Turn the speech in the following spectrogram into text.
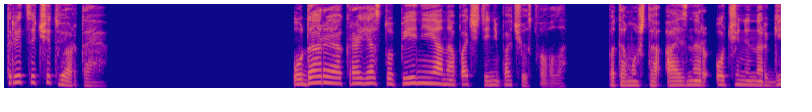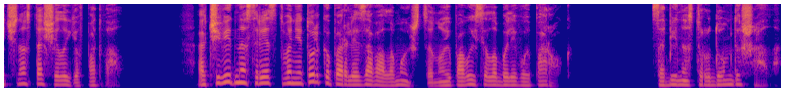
34. Удары о края ступеней она почти не почувствовала, потому что Айзнер очень энергично стащил ее в подвал. Очевидно, средство не только парализовало мышцы, но и повысило болевой порог. Сабина с трудом дышала.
